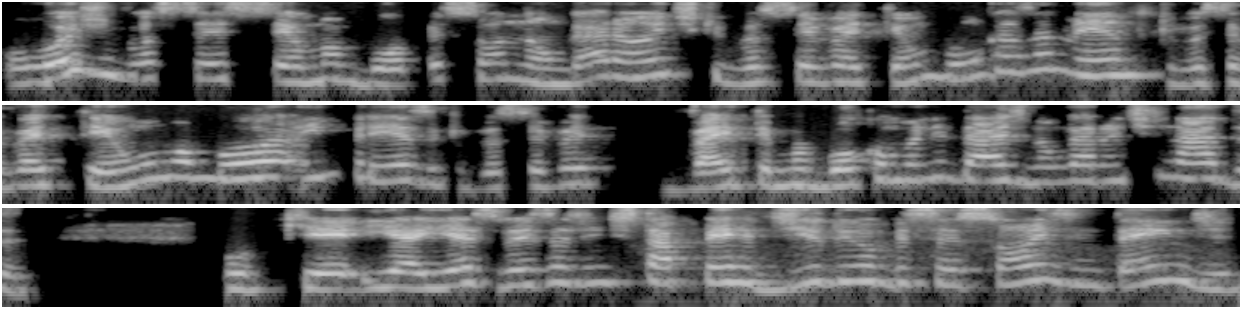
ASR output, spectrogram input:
Hoje, você ser uma boa pessoa não garante que você vai ter um bom casamento, que você vai ter uma boa empresa, que você vai, vai ter uma boa comunidade. Não garante nada. Porque, e aí, às vezes, a gente está perdido em obsessões, entende?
